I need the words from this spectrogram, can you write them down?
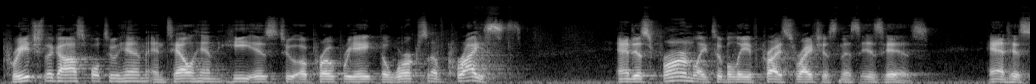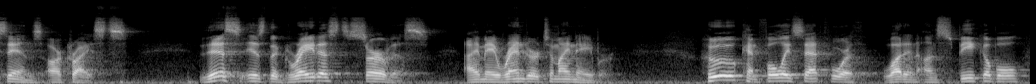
Preach the gospel to him and tell him he is to appropriate the works of Christ and is firmly to believe Christ's righteousness is his and his sins are Christ's. This is the greatest service I may render to my neighbor. Who can fully set forth what an unspeakable,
